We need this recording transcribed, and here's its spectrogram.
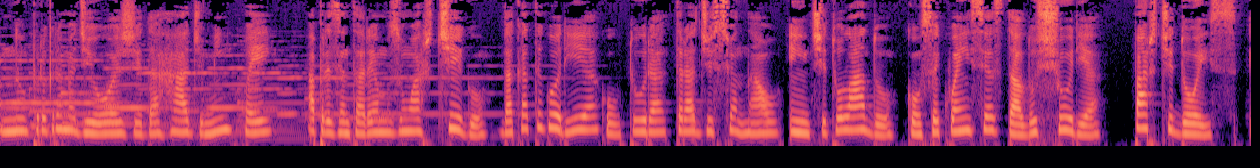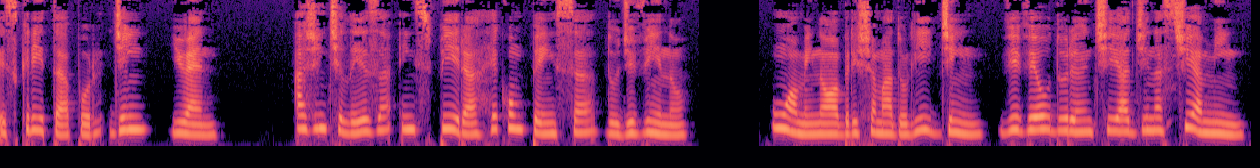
No programa de hoje da Rádio Minhui, apresentaremos um artigo da categoria Cultura Tradicional intitulado Consequências da Luxúria, parte 2, escrita por Jin Yuan. A gentileza inspira recompensa do divino. Um homem nobre chamado Li Jin viveu durante a dinastia Ming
